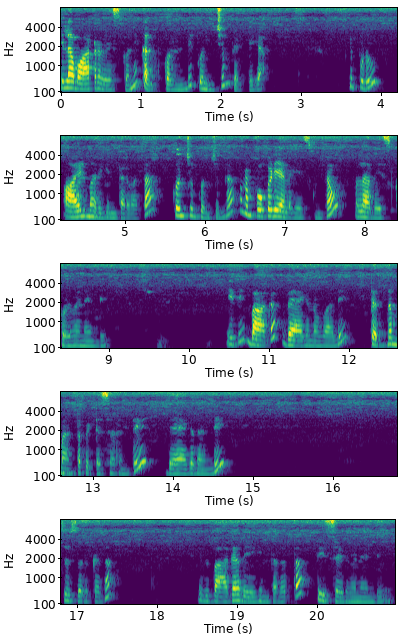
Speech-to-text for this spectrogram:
ఇలా వాటర్ వేసుకొని కలుపుకోవాలండి కొంచెం గట్టిగా. ఇప్పుడు ఆయిల్ మరిగిన తర్వాత కొంచెం కొంచెంగా మనం పొగడి ఎలా వేసుకుంటాం అలా వేసుకోవడమేనండి. ఇది బాగా వేగనివ్వాలి. పెద్ద మంట పెట్టేశారంటే వేగదండి. చూసారు కదా? ఇది బాగా వేగిన తర్వాత తీసేయడమేనండి.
